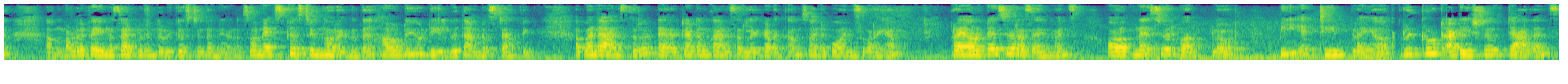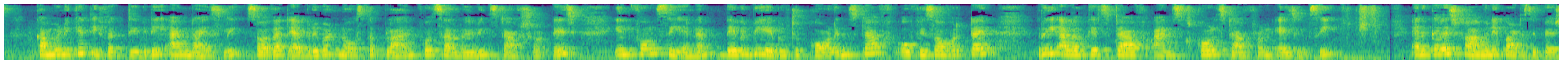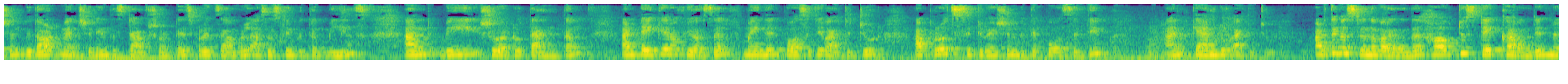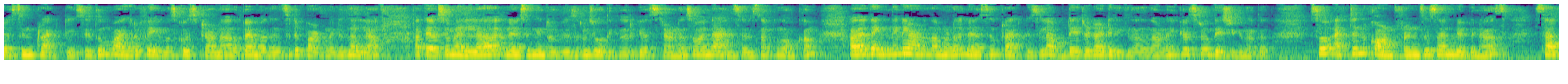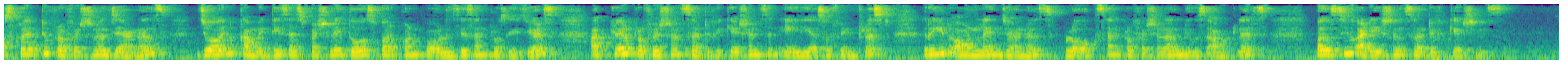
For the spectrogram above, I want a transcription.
വളരെ ഫേമസ് ആയിട്ടുള്ള ഇന്റർവ്യൂ ക്വസ്റ്റ്യൻ തന്നെയാണ്. സോ നെക്സ്റ്റ് ക്വസ്റ്റ്യൻ എന്ന് പറയുന്നത് how do you deal with under staffing അപ്പോൾ അതിന്റെ ആൻസർ ഡയറക്റ്റ് ആയിട്ട് നമുക്ക് ആൻസറിലേക്ക് കടക്കാം. സോ അതിന്റെ പോയിന്റ്സ് പറയാം. Prioritise your assignments organise your work load be a team player, recruit additional talents, communicate effectively and nicely so that everyone knows the plan for surviving staff shortage, inform CNM, they will be able to call in staff, office overtime, reallocate staff and call staff from agency. Encourage family participation without mentioning the staff shortage, for example, assisting with the meals and be sure to thank them and take care of yourself, maintain positive attitude, approach situation with a positive and can do attitude അടുത്ത question എന്ന് പറയുന്നത് how to stay current in nursing practice ഇതും ഭയങ്കര famous question ആണ്. അതിപ്പോൾ emergency ഡിപ്പാർട്ട്മെന്റിൽ നിന്നല്ല അത്യാവശ്യം എല്ലാ നഴ്സിംഗ് ഇന്റർവ്യൂസിലും ചോദിക്കുന്ന ഒരു ക്വസ്റ്റ്യൻ ആണ്. സോ അതിന്റെ ആൻസേഴ്സ് നമുക്ക് നോക്കാം. അതായത് എങ്ങനെയാണ് നമ്മൾ നഴ്സിംഗ് പ്രാക്ടീസിൽ അപ്ഡേറ്റഡ് ആയിട്ട് ഇരിക്കുന്നതെന്നാണ് ഈ ക്വസ്റ്റ്യൻ ഉദ്ദേശിക്കുന്നത്. So attend conferences and webinars subscribe to professional journals. join committees, especially those work on policies and procedures, acquire professional certifications in areas of interest, read online journals, blogs, and professional news outlets, pursue additional certifications.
